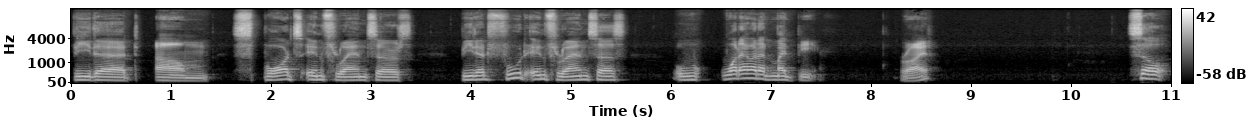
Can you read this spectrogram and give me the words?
be that um, sports influencers, be that food influencers, whatever that might be, right? So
